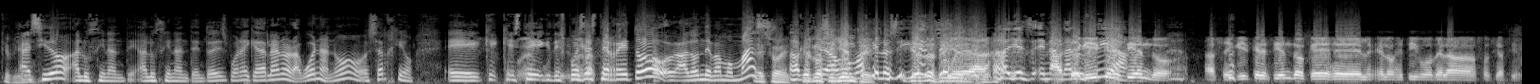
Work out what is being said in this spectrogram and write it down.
Qué bien. Ha sido alucinante, alucinante. Entonces, bueno, hay que darle enhorabuena, ¿no, Sergio? Eh, que, que este, Bueno, después de este reto, ¿a dónde vamos más? Eso es, ¿A ¿qué es lo dónde vamos siguiente? más que lo ¿Qué es lo siguiente? siguiente? Ahí es- en a seguir creciendo, a seguir creciendo, que es el, el objetivo de la asociación.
